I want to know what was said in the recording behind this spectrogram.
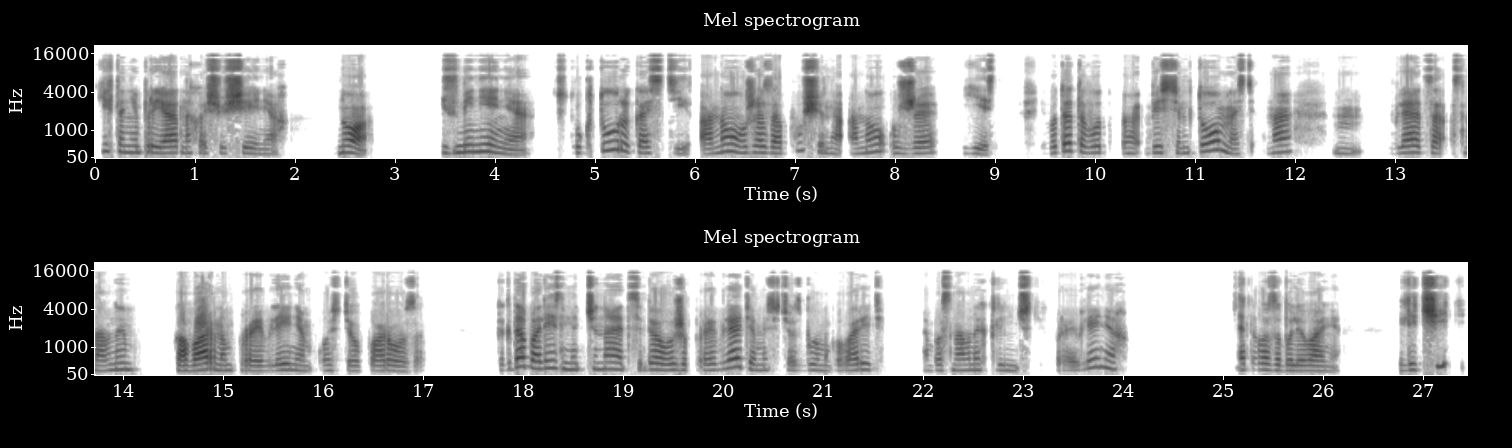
каких-то неприятных ощущениях, но изменение структуры кости, оно уже запущено, оно уже есть. И вот эта вот э, бессимптомность, она является основным коварным проявлением остеопороза. Когда болезнь начинает себя уже проявлять, а мы сейчас будем говорить об основных клинических проявлениях этого заболевания, лечить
